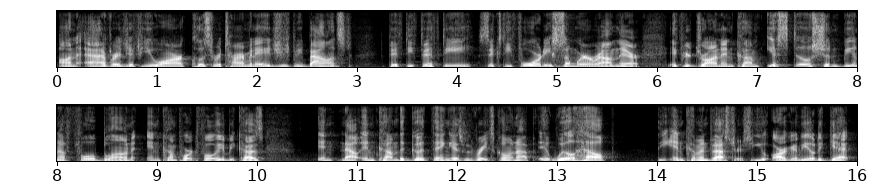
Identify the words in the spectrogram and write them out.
on average, if you are close to retirement age, you should be balanced 50 50, 60 40, somewhere around there. If you're drawing income, you still shouldn't be in a full blown income portfolio because in, now, income, the good thing is with rates going up, it will help the income investors. You are going to be able to get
